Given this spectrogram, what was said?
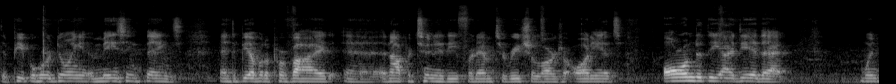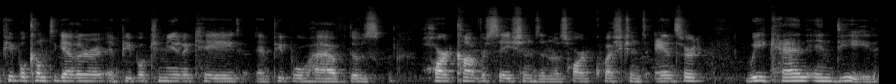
the people who are doing amazing things, and to be able to provide uh, an opportunity for them to reach a larger audience, all under the idea that when people come together and people communicate and people have those hard conversations and those hard questions answered, we can indeed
